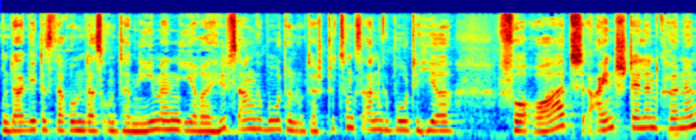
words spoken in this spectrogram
Und da geht es darum, dass Unternehmen ihre Hilfsangebote und Unterstützungsangebote hier vor Ort einstellen können.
